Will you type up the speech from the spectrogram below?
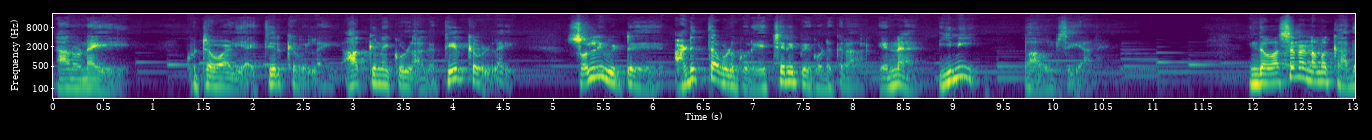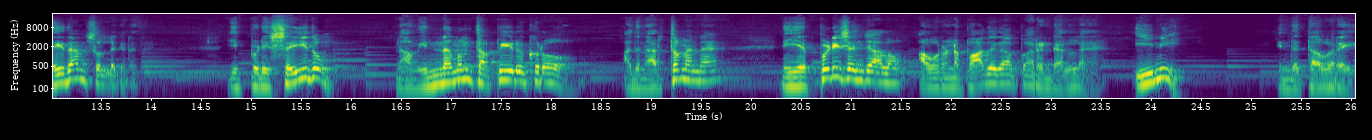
நான் உன்னை குற்றவாளியாய் தீர்க்கவில்லை ஆக்கினைக்குள்ளாக தீர்க்கவில்லை. சொல்லிவிட்டு அடுத்து அவளுக்கு ஒரு எச்சரிப்பை கொடுக்கிறார். என்ன? இனி பாவம் செய்யாதே. இந்த வசனம் நமக்கு அதை தான் சொல்லுகிறது. இப்படி செய்தும் நாம் இன்னமும் தப்பி இருக்கிறோம் அதன் அர்த்தம் என்ன? நீ எப்படி செஞ்சாலும் அவர் உன்னை பாதுகாப்பார் என்று அல்ல. இனி இந்த தவறை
